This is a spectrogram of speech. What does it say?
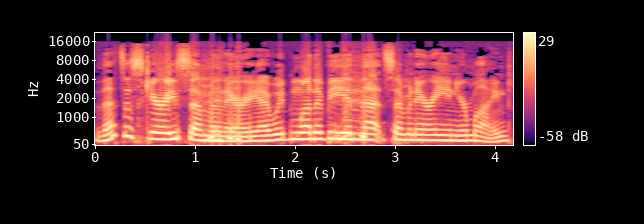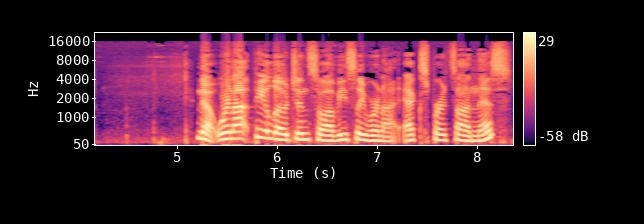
That's a scary seminary. I wouldn't want to be in that seminary in your mind. No, we're not theologians, so obviously we're not experts on this.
